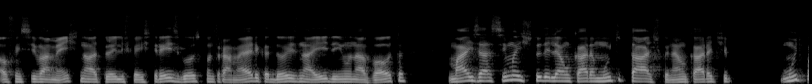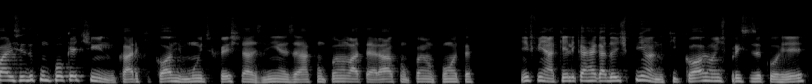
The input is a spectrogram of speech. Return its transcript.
ofensivamente, na toa ele fez três gols contra a América, dois na ida e um na volta, mas acima de tudo ele é um cara muito tático, né? Um cara tipo muito parecido com o Pochettino, um cara que corre muito, fecha as linhas, acompanha o lateral, acompanha o ponta, enfim, aquele carregador de piano que corre onde precisa correr.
